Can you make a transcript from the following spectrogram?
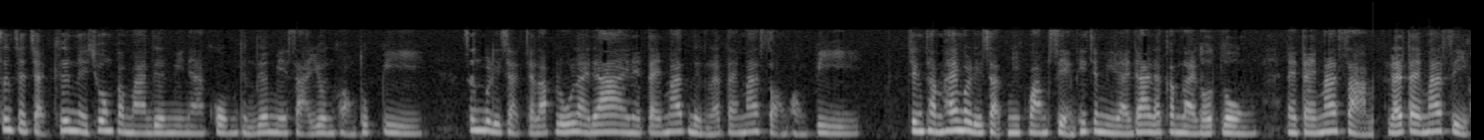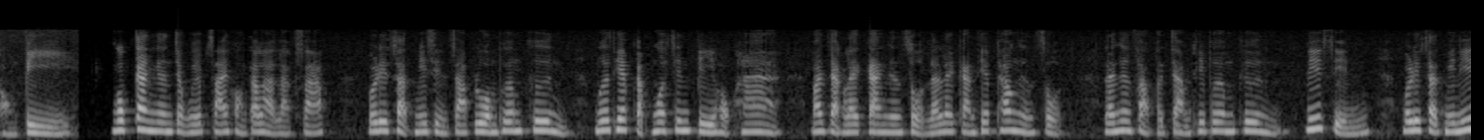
ซึ่งจะจัดขึ้นในช่วงประมาณเดือนมีนาคมถึงเดือนเมษายนของทุกปี ซึ่งบริษัทจะรับรู้รายได้ในไตรมาสหนึ่งและไตรมาสสองของปี จึงทำให้บริษัทมีความเสี่ยงที่จะมีรายได้และกำไรลดลง ในไตรมาส 3 และไตรมาส 4 ของปี งบการเงินจากเว็บไซต์ของตลาดหลักทรัพย์ บริษัทมีสินทรัพย์รวมเพิ่มขึ้น เมื่อเทียบกับงวดสิ้นปี 65 มาจากรายการเงินสด และรายการเทียบเท่าเงินสด และเงินฝากประจำที่เพิ่มขึ้นหนี้สิน บริษัทมีหนี้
